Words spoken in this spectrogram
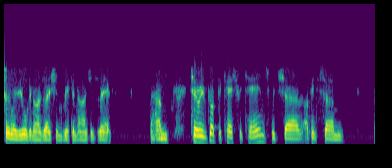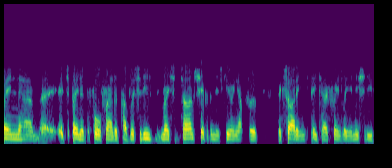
certainly the organisation recognises that. Um, Terri, we've got the Cash for Cans, which I think. um, been um, uh, it's been at the forefront of publicity in recent times. Shepparton is gearing up for an exciting eco-friendly initiative,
